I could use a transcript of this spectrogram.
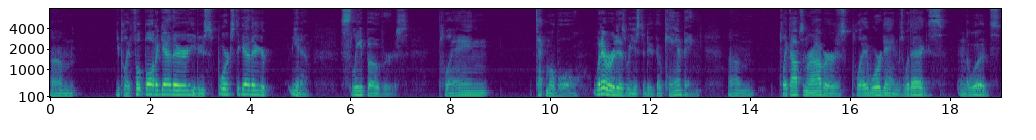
Um, you play football together, you do sports together, you're, you know, sleepovers, playing Tecmo Bowl, whatever it is we used to do, go camping, um, play cops and robbers, play war games with eggs in the woods.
